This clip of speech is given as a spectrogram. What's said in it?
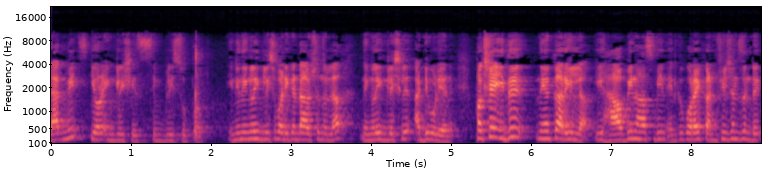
that means your English is simply super ഇനി നിങ്ങൾ ഇംഗ്ലീഷ് പഠിക്കേണ്ട ആവശ്യമൊന്നുമില്ല. നിങ്ങൾ ഇംഗ്ലീഷിൽ അടിപൊളിയാണ്. പക്ഷേ ഇത് നിങ്ങൾക്ക് അറിയില്ല. ഈ ഹാവ് ബീൻ ഹാസ് ബീൻ എനിക്ക് കുറെ കൺഫ്യൂഷൻസ് ഉണ്ട്.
